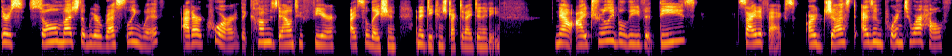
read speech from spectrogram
There's so much that we are wrestling with at our core that comes down to fear, isolation, and a deconstructed identity. Now, I truly believe that these side effects are just as important to our health,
